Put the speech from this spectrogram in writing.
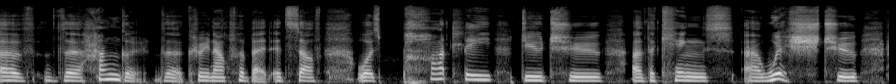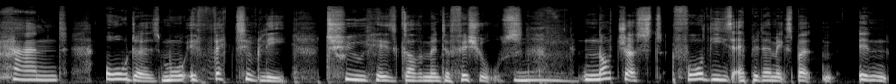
of the Hangul, the Korean alphabet itself, was partly due to uh, the king's uh, wish to hand orders more effectively to his government officials, mm. not just for these epidemics, but in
